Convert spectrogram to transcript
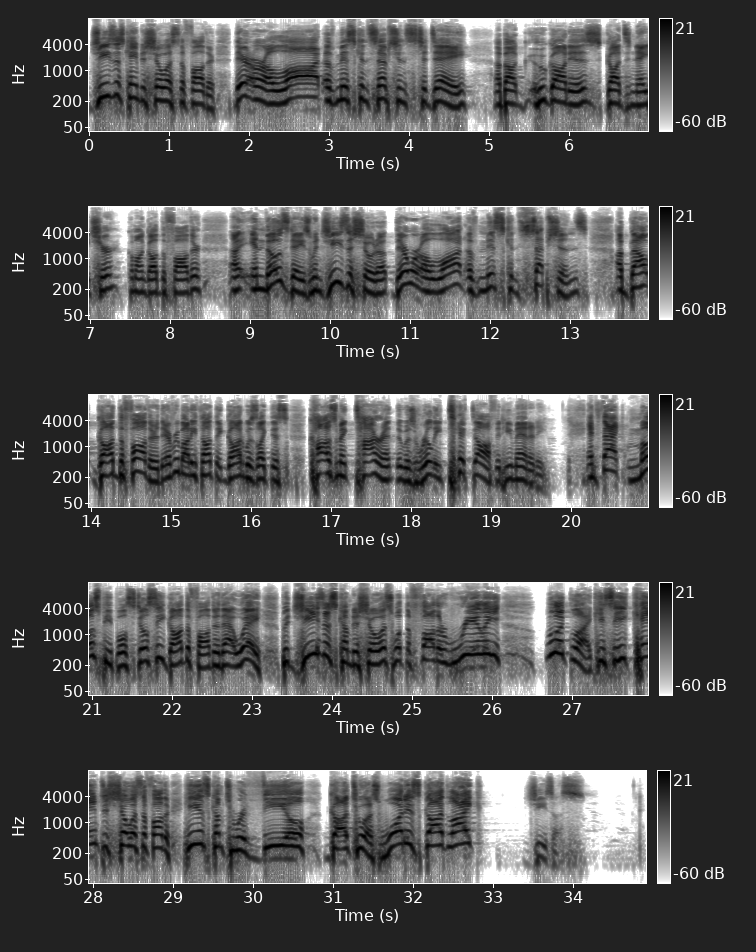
Jesus came to show us the Father. There are a lot of misconceptions today about who God is, God's nature. Come on, God the Father. Uh, in those days, when Jesus showed up, there were a lot of misconceptions about God the Father. Everybody thought that God was like this cosmic tyrant that was really ticked off at humanity. In fact, most people still see God the Father that way. But Jesus come to show us what the Father really looked like. You see, he came to show us the Father. He has come to reveal God to us. What is God like? Jesus.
